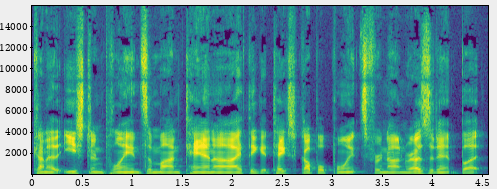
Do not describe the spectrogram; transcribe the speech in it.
kind of the eastern plains of Montana. I think it takes a couple points for non-resident, but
